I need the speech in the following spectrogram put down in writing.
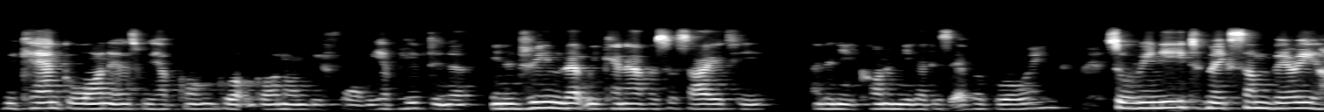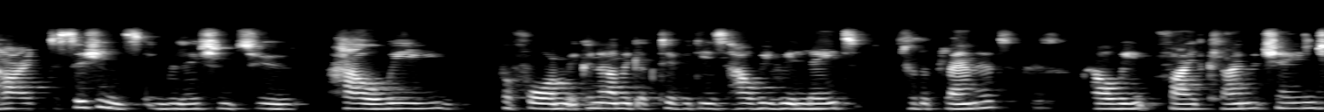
We can't go on as we have gone, go, gone on before. We have lived in a, in a dream that we can have a society and an economy that is ever growing. So we need to make some very hard decisions in relation to how we perform economic activities, how we relate to the planet, how we fight climate change,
